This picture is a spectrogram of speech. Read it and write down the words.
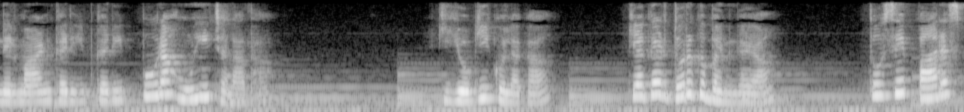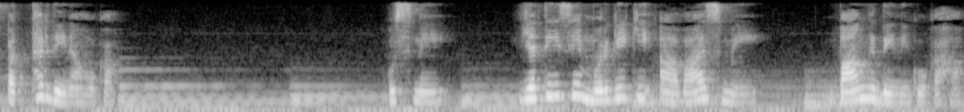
निर्माण करीब करीब पूरा हो ही चला था। कि योगी को लगा कि अगर दुर्ग बन गया तो उसे पारस पत्थर देना होगा। उसने यति से मुर्गे की आवाज़ में बांग देने को कहा।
